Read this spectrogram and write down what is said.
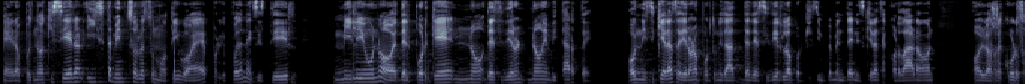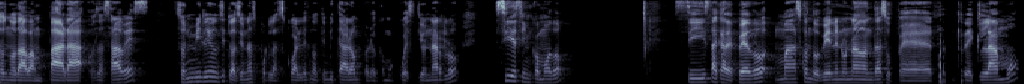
Pero pues no quisieron. Y ese también solo es un motivo, ¿eh? Porque pueden existir mil y uno del por qué no decidieron no invitarte o ni siquiera se dieron oportunidad de decidirlo porque simplemente ni siquiera se acordaron o los recursos no daban para, o sea, ¿sabes? Son mil y un situaciones por las cuales no te invitaron, pero como cuestionarlo sí es incómodo, sí saca de pedo, más cuando viene en una onda súper reclamo,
